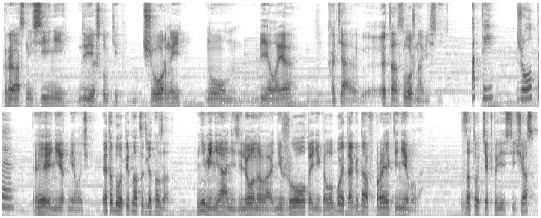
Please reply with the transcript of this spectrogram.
Красный, синий, две штуки. Черный, ну, белая. Хотя это сложно объяснить. А ты? Желтая? Эй, нет, мелочь. Это было 15 лет назад. Ни меня, ни зеленого, ни желтой, ни голубой тогда в проекте не было. Зато те, кто есть сейчас,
